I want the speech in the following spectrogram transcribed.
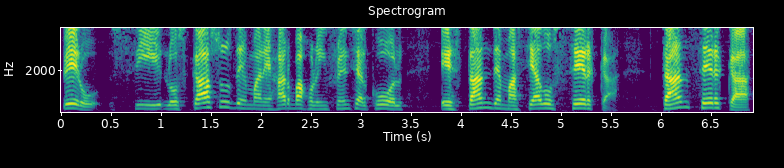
Pero si los casos de manejar bajo la influencia de alcohol están demasiado cerca, tan cerca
